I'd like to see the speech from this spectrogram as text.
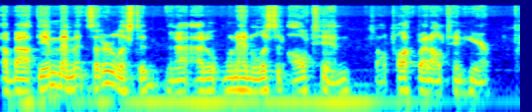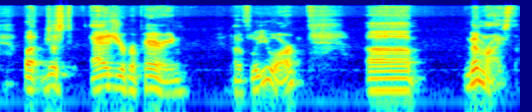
about the amendments that are listed, and I, I went ahead and listed all ten. So I'll talk about all ten here. But just as you're preparing, hopefully you are, uh, memorize them.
